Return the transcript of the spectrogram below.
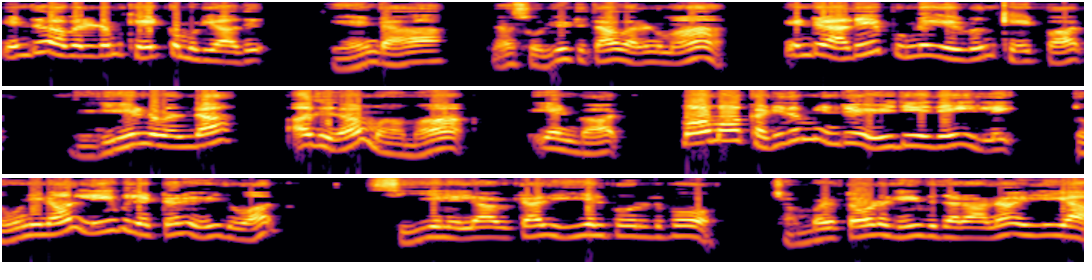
என்று அவரிடம் கேட்க முடியாது. ஏண்டா நான் சொல்லிட்டு தான் வரணுமா? என்று அதே புன்னகையுடன் கேட்பார். திடீர்னு வந்தா அதுதான் மாமா என்பார் மாமா கடிதம் என்று எழுதியதே இல்லை. தோணினால் லீவு லெட்டர் எழுதுவார். சீயல் இல்லாவிட்டால் ஈயல் போறது போ. சம்பளத்தோட லீவு தரானா இல்லையா?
